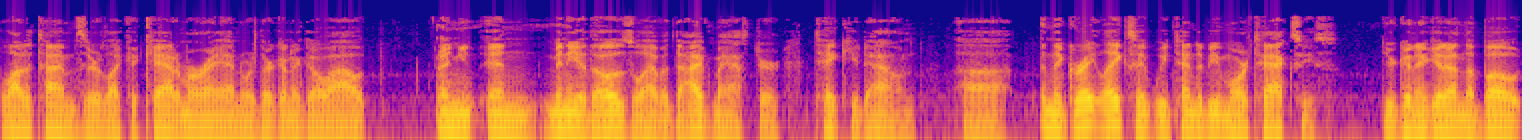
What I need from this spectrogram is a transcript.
a lot of times they're like a catamaran where they're going to go out, and you, and many of those will have a dive master take you down. Uh, in the Great Lakes, it, we tend to be more taxis. You're going to get on the boat,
